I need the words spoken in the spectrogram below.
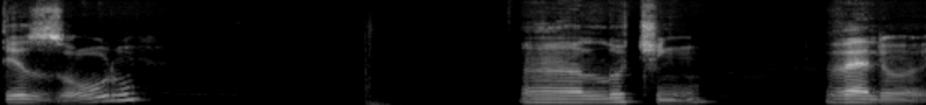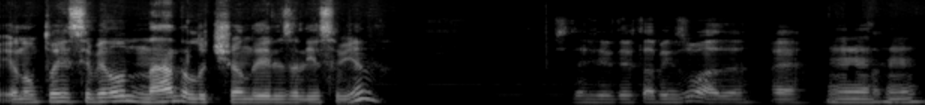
Tesouro. Ah, looting. Velho, eu não tô recebendo nada luteando eles ali, sabia? Esse deve deve estar bem zoada. É, Uhum.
